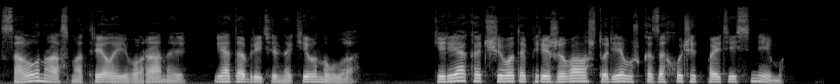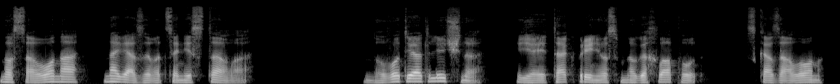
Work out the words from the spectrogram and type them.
Саона осмотрела его раны и одобрительно кивнула. Кириак от чего-то переживал, что девушка захочет пойти с ним, но Саона навязываться не стала. «Ну вот и отлично, я и так принес много хлопот», — сказал он,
